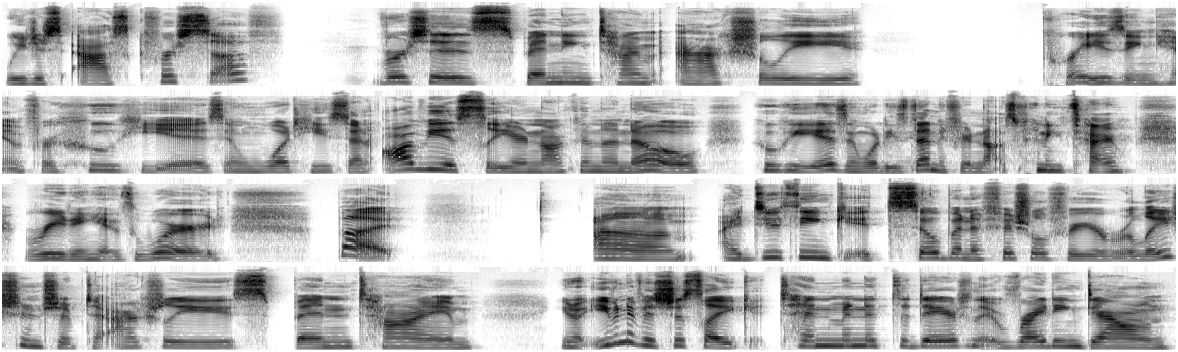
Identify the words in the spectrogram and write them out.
we just ask for stuff versus spending time actually praising him for who he is and what he's done. Obviously, you're not going to know who he is and what he's done if you're not spending time reading his word. But um I do think it's so beneficial for your relationship to actually spend time, you know, even if it's just like 10 minutes a day or something, writing down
